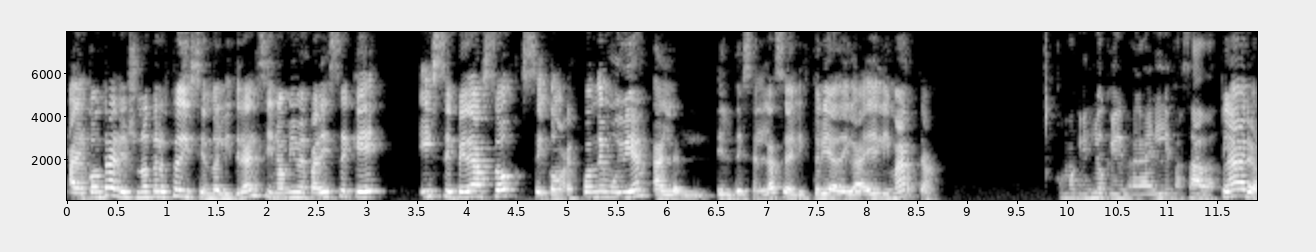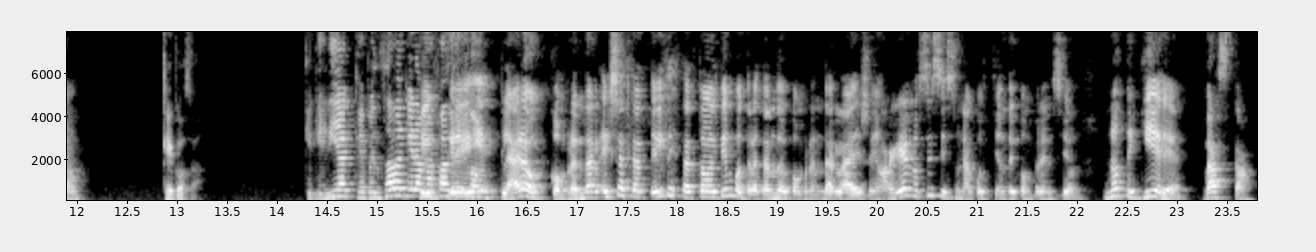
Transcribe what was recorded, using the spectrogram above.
Al contrario, yo no te lo estoy diciendo literal, sino a mí me parece que ese pedazo se corresponde muy bien al el desenlace de la historia de Gael y Marta. Como que es lo que a él le pasaba. Claro. ¿Qué cosa? Que quería, que pensaba que era que más fácil. creía- con- claro, comprender, ella está, él está todo el tiempo tratando de comprenderla a ella. Y en realidad no sé si es una cuestión de comprensión. No te quiere, basta.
